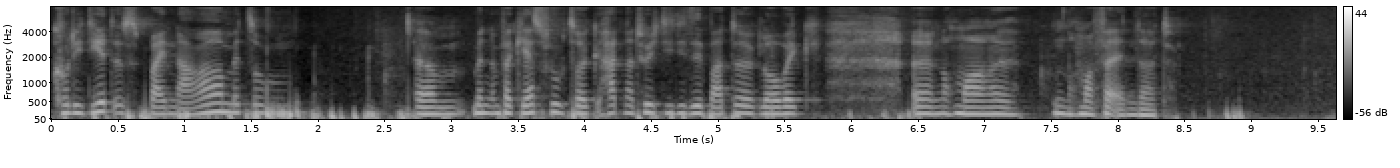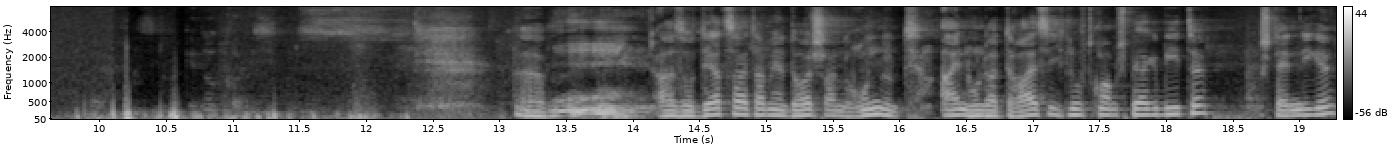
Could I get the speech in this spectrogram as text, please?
kollidiert ist, beinahe mit so einem, ähm, mit einem Verkehrsflugzeug, hat natürlich die, die Debatte, glaube ich, äh, nochmal noch mal verändert. Ähm, also derzeit haben wir in Deutschland rund 130 Luftraumsperrgebiete ständige.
